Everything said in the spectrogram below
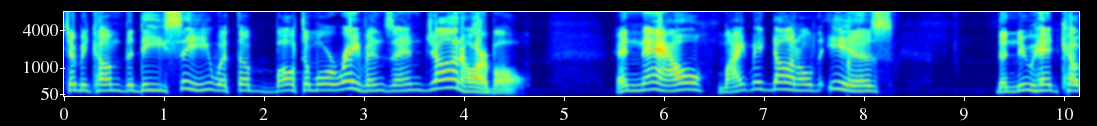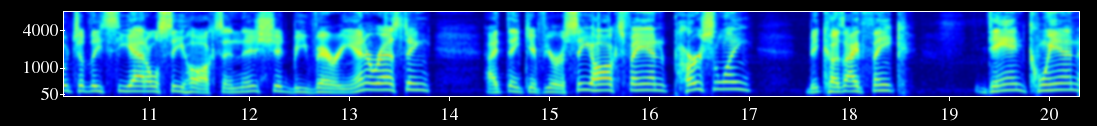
to become the DC with the Baltimore Ravens and John Harbaugh. And now Mike Macdonald is the new head coach of the Seattle Seahawks. And this should be very interesting. I think if you're a Seahawks fan, personally, because I think Dan Quinn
